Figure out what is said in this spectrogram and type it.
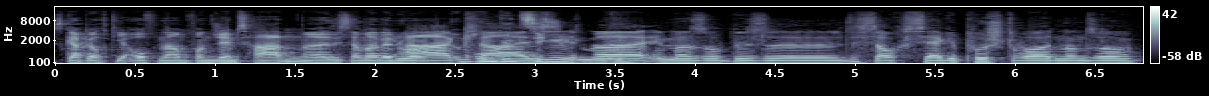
Es gab ja auch die Aufnahmen von James Harden, ne? Also ich sag mal, wenn du ja, im klar, ungünstigen... Ist immer, immer so ein bisschen, das ist auch sehr gepusht worden und so.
